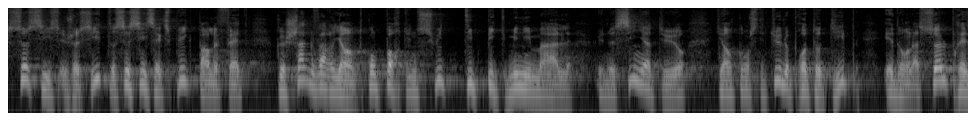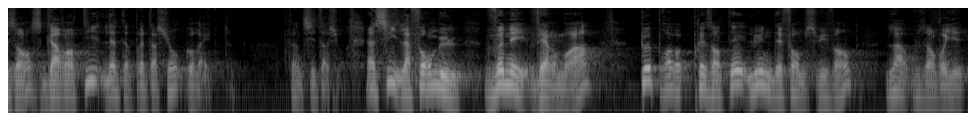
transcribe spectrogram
Ceci, je cite, ceci s'explique par le fait que chaque variante comporte une suite typique minimale, une signature qui en constitue le prototype et dont la seule présence garantit l'interprétation correcte. Fin de citation. Ainsi, la formule venez vers moi peut présenter l'une des formes suivantes. Là, vous en voyez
